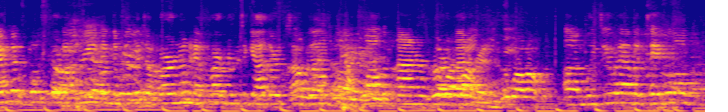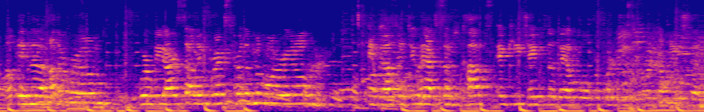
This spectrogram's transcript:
ambulance post forty-three and the village of Burnham have partnered together to build a wall of honor for veterans. Um, we do have a table in the other room where we are selling bricks for the memorial. And we also do have some cups and keychains available for purchase or donation.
